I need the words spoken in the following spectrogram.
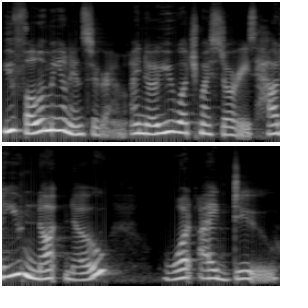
you follow me on Instagram. I know you watch my stories. How do you not know what I do?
